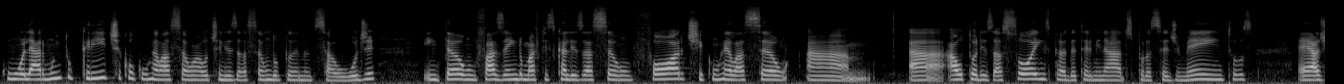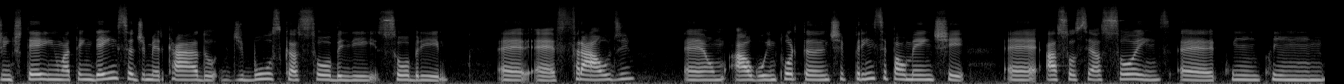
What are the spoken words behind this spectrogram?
com um olhar muito crítico com relação à utilização do plano de saúde. Então, fazendo uma fiscalização forte com relação a, a autorizações para determinados procedimentos. É, a gente tem uma tendência de mercado de busca sobre, sobre é, é, fraude é um, algo importante, principalmente é, associações é, com, com,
